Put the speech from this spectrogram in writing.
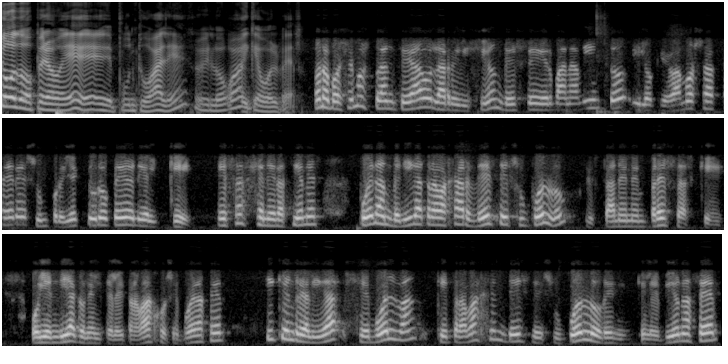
todo, pero eh, puntual, ¿eh? Y luego hay que volver. Bueno, pues hemos planteado la revisión de ese hermanamiento y lo que vamos a hacer es un proyecto europeo en el que esas generaciones puedan venir a trabajar desde su pueblo, están en empresas que hoy en día con el teletrabajo se puede hacer, y que en realidad se vuelvan, que trabajen desde su pueblo de, que les vio nacer,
